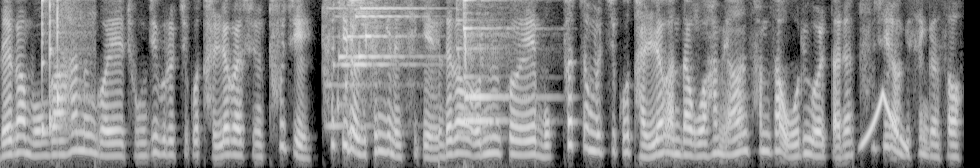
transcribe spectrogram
내가 뭔가 하는 거에 종지부를 찍고 달려갈 수 있는 투지, 투지력이 생기는 시기예요. 내가 어느 거에 목표점을 찍고 달려간다고 하면 3, 4, 5, 6월 달은 투지력이 생겨서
